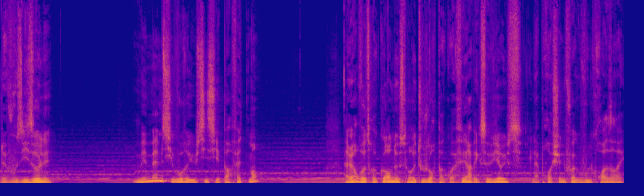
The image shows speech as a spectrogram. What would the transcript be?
de vous isoler. Mais même si vous réussissiez parfaitement, alors votre corps ne saurait toujours pas quoi faire avec ce virus la prochaine fois que vous le croiserez.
